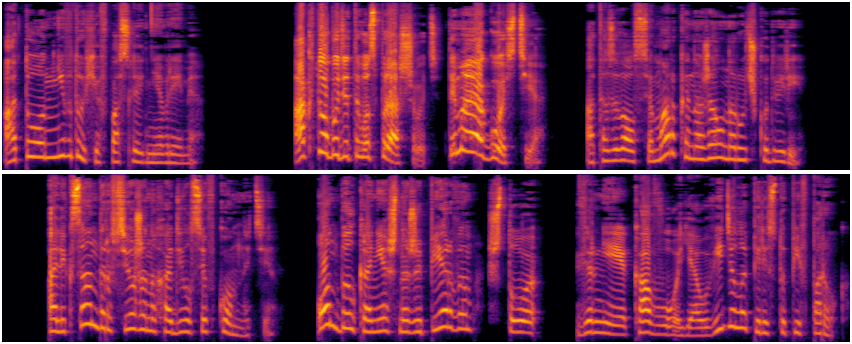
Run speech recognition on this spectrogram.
«А то он не в духе в последнее время». «А кто будет его спрашивать? Ты моя гостья!» отозвался Марк и нажал на ручку двери. Александр все же находился в комнате. Он был, конечно же, первым, что... Вернее, кого я увидела, переступив порог.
